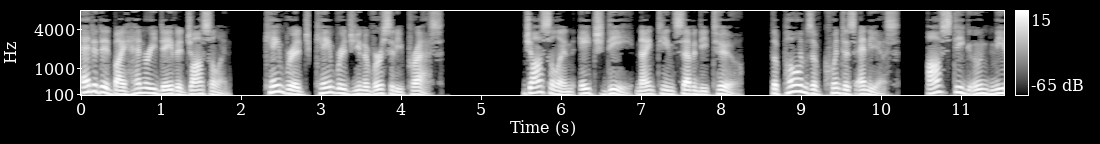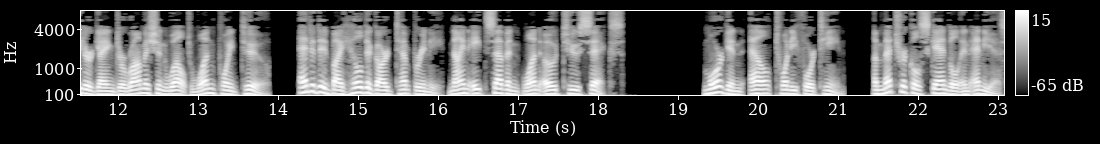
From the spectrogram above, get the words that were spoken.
Edited by Henry David Jocelyn. Cambridge, Cambridge University Press. Jocelyn, H. D. 1972. The Poems of Quintus Ennius. Aufstieg und Niedergang der Römischen Welt 1.2. Edited by Hildegard Temporini, 987-1026. Morgan, L. 2014. A Metrical Scandal in Ennius.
